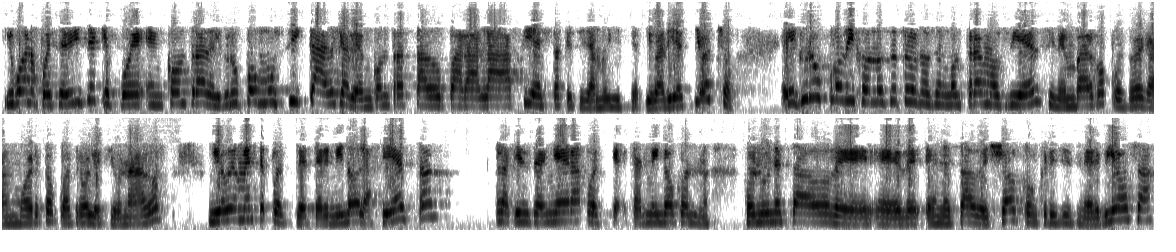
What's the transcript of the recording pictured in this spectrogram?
Y bueno, pues se dice que fue en contra del grupo musical que habían contratado para la fiesta que se llama Iniciativa 18. El grupo dijo, nosotros nos encontramos bien, sin embargo, pues oigan, muerto cuatro lesionados. Y obviamente pues se terminó la fiesta, la quinceañera pues que terminó con, con un estado de, eh, de- en estado de shock, con crisis nerviosa.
